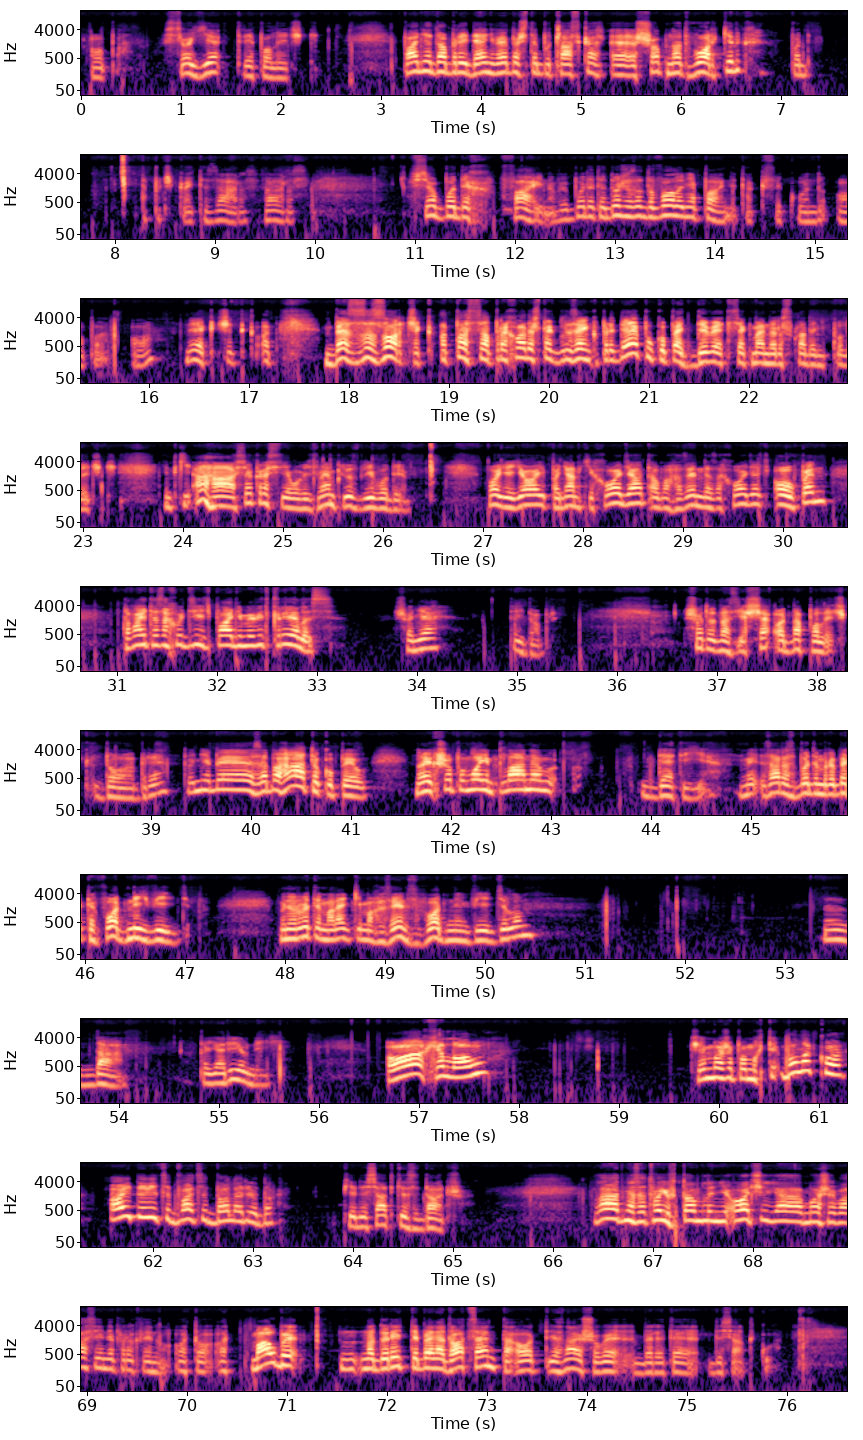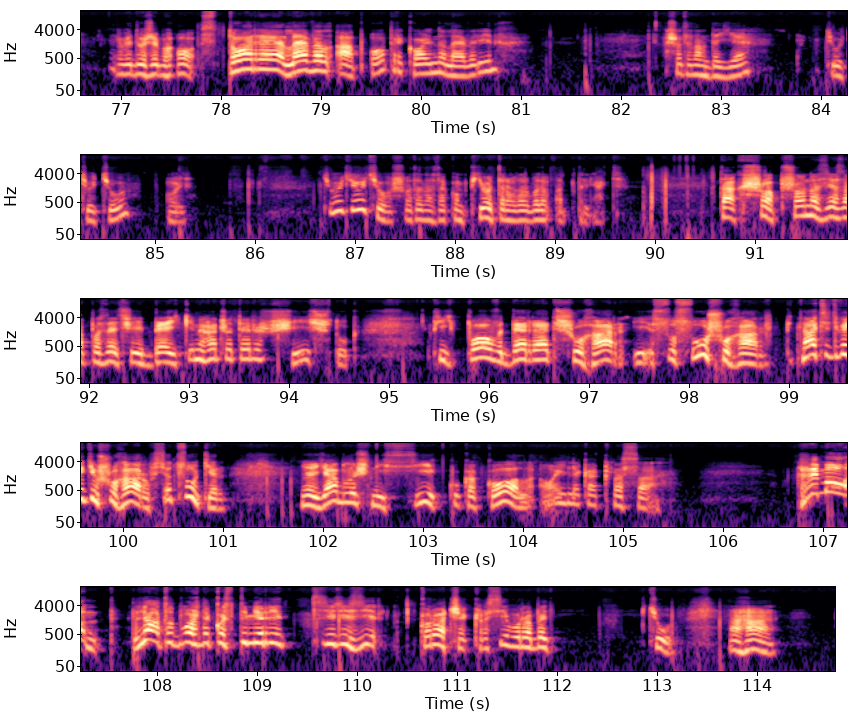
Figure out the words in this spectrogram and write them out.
Опа. Все є три полички. Пані, добрий день, вибачте, будь ласка, е, shop not working. Под... Та почекайте зараз, зараз. Все буде файно. Ви будете дуже задоволені, пані. Так, секунду. Опа. О. Ну, Як чітко. От, без зазорчик. Ото все, приходиш так близенько, прийде покупець, дивитися, як в мене розкладені полички. І такий, ага, все красиво, візьмемо плюс дві води. Ой-ой-ой, панянки ходять, а в магазин не заходять. Open. Давайте заходіть, пані, ми відкрились. Що ні? Та й добре. Що тут у нас є ще одна поличка? Добре. То ніби забагато купив. Ну, якщо по моїм планам. Де ти є? Ми зараз будемо робити водний відділ. Будемо робити маленький магазин з водним відділом. Да. Та я рівний. О, hello! Чим може допомогти? Молоко! Ай, дивіться, 20 доларів до 50 здачу. Ладно, за твої втомлені очі я, може, вас і не прокляну. Ото, от, мав би надурити тебе на 2 цента, а от я знаю, що ви берете десятку. Ви дуже багато. О, Store Level Up. О, прикольно, левелінг. А що це нам дає? Тю-тю-тю. Ой. Тю-тю-тю. Що це нас за комп'ютером зараз будемо. Блядь. Так, шоп. Що у нас є за позиції бейкінга 4, 6 штук. Пійпов, дерет, шугар і сусу шугар. 15 видів шугару, все цукер. Є яблучний сік, Кока-Кола. Ой, яка краса. Ремонт! Ля, тут можна костюмірізір. Коротше, красиво робить тю. Ага.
